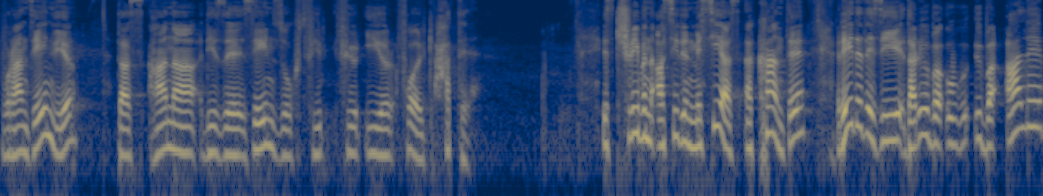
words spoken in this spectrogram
Woran sehen wir, dass Hannah diese Sehnsucht für, für ihr Volk hatte. Ist geschrieben, als sie den Messias erkannte, redete sie darüber, über alle,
